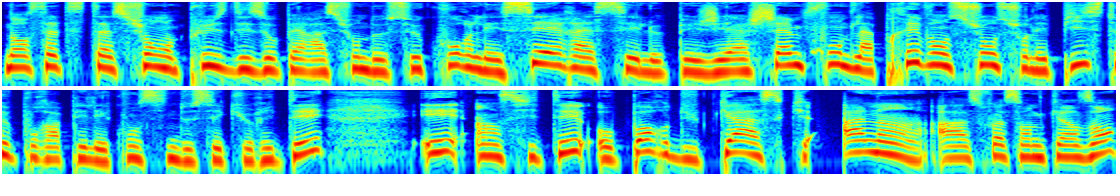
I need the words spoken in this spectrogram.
Dans cette station, en plus des opérations de secours, les CRS et le PGHM font de la prévention sur les pistes pour rappeler les consignes de sécurité et inciter au port du casque. Alain a 75 ans.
